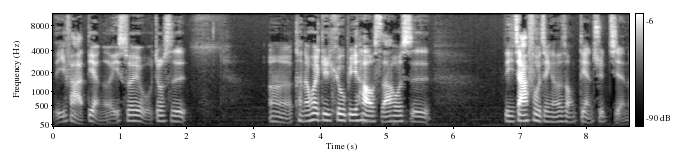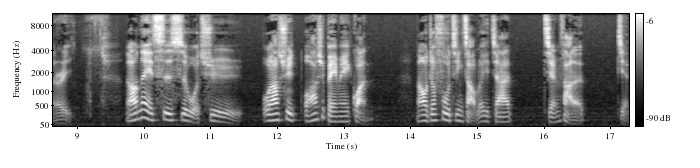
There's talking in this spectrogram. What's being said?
理发店而已，所以我就是，呃，可能会去 Q B House 啊，或是离家附近的那种店去剪而已。然后那一次是我去，我要去，我要去北美馆，然后我就附近找了一家剪发的剪，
